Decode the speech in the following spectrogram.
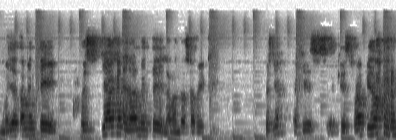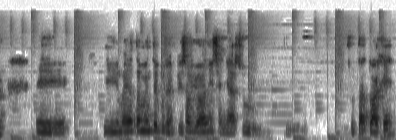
inmediatamente, pues ya generalmente la banda sabe que pues ya, aquí es, rápido. y inmediatamente pues empiezo yo a diseñar su, su tatuaje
